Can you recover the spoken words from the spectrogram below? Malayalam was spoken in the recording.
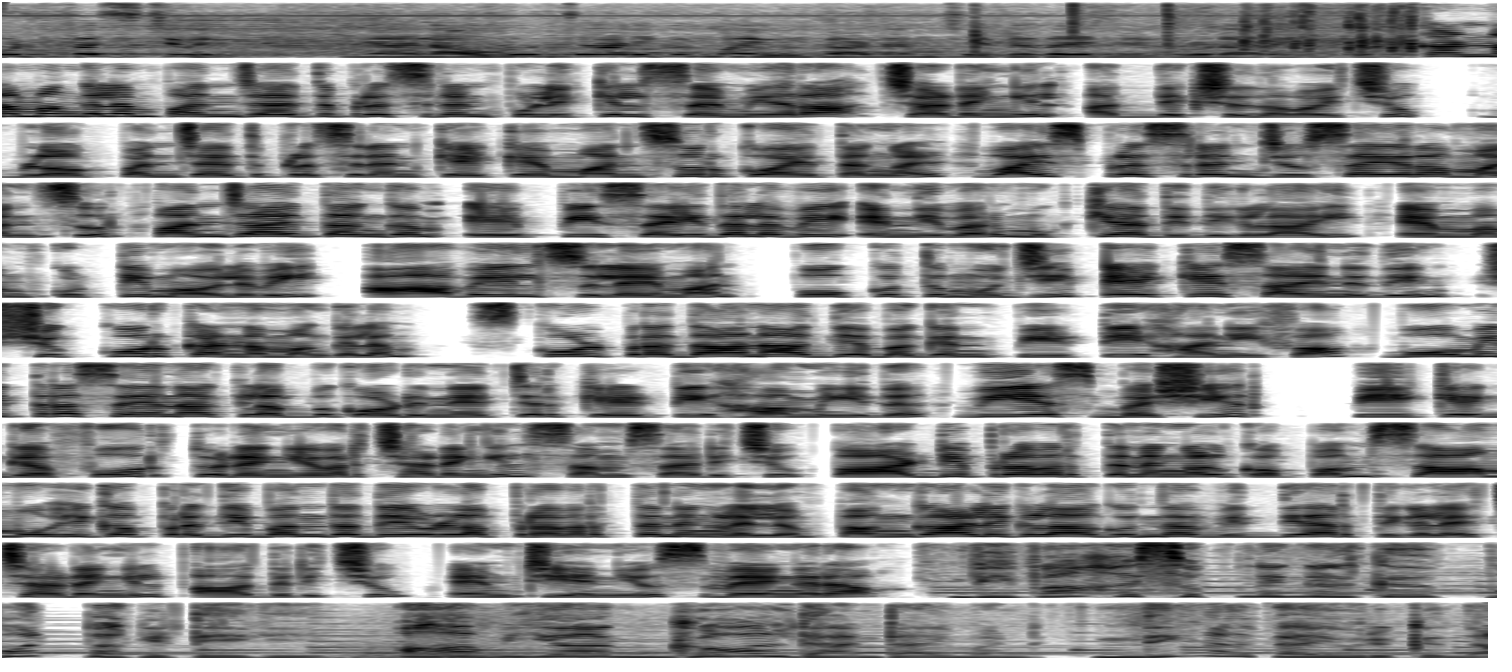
ഫുഡ് ഫെസ്റ്റിവൽ ഞാൻ ഔപചാരികമായി ഉദ്ഘാടനം ചെയ്തതായി നിങ്ങളോട് ഇവിടെ അറിയിക്കുന്നു. കണ്ണമംഗലം പഞ്ചായത്ത് പ്രസിഡന്റ് പുളിക്കൽ സമീറ ചടങ്ങിൽ അധ്യക്ഷത വഹിച്ചു. Block panchayat president K K Mansoor Koyathangal vice president Jusaira Mansoor panchayat അംഗം എ പി സൈതലവി എന്നിവർ മുഖ്യാതിഥികളായി. M M Kutty Moulavi Avayil Sulaiman Pookuth Mujeeb A K Sainuddeen Shukoor Kannamangalam school പ്രധാനാധ്യാപകൻ P T Haneefa Bhoomithra Sena club coordinator K T Hameed V S Basheer P K Gafoor തുടങ്ങിയവർ ചടങ്ങിൽ സംസാരിച്ചു. പാഠ്യപ്രവർത്തനങ്ങൾക്കൊപ്പം സാമൂഹിക പ്രതിബദ്ധതയുള്ള പ്രവർത്തനങ്ങളിലും പങ്കാളികളാകുന്ന വിദ്യാർത്ഥികളെ ചടങ്ങിൽ ആദരിച്ചു. M T A news Vengara. വിവാഹ സ്വപ്നങ്ങൾക്ക് പൊൻപകിട്ടേകി. ആവിയ ഗോൾഡ് ആൻഡ് ഡയമണ്ട് നിങ്ങൾക്കായി ഒരുക്കുന്ന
